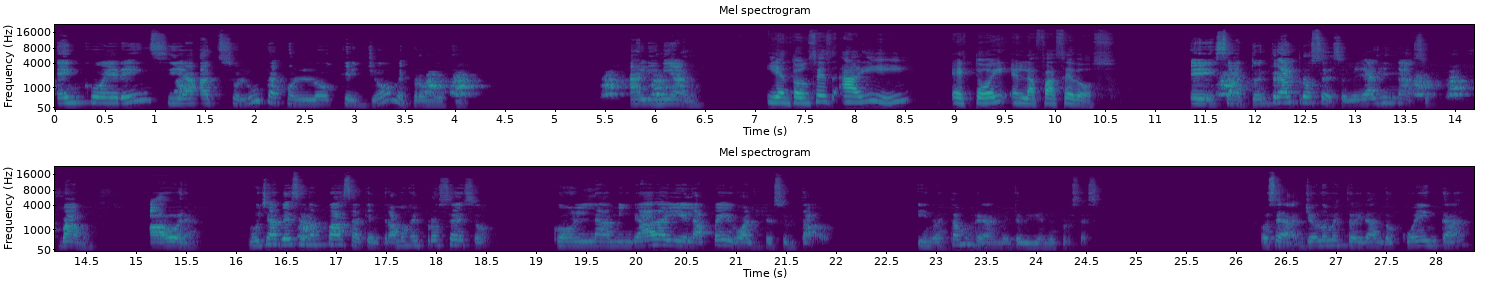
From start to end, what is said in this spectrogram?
en coherencia absoluta con lo que yo me prometí. Alineado. Y entonces ahí estoy en la fase 2. Exacto, entré al proceso, llegué al gimnasio. Vamos. Ahora, muchas veces nos pasa que entramos el proceso con la mirada y el apego al resultado y no estamos realmente viviendo el proceso. O sea, yo no me estoy dando cuenta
